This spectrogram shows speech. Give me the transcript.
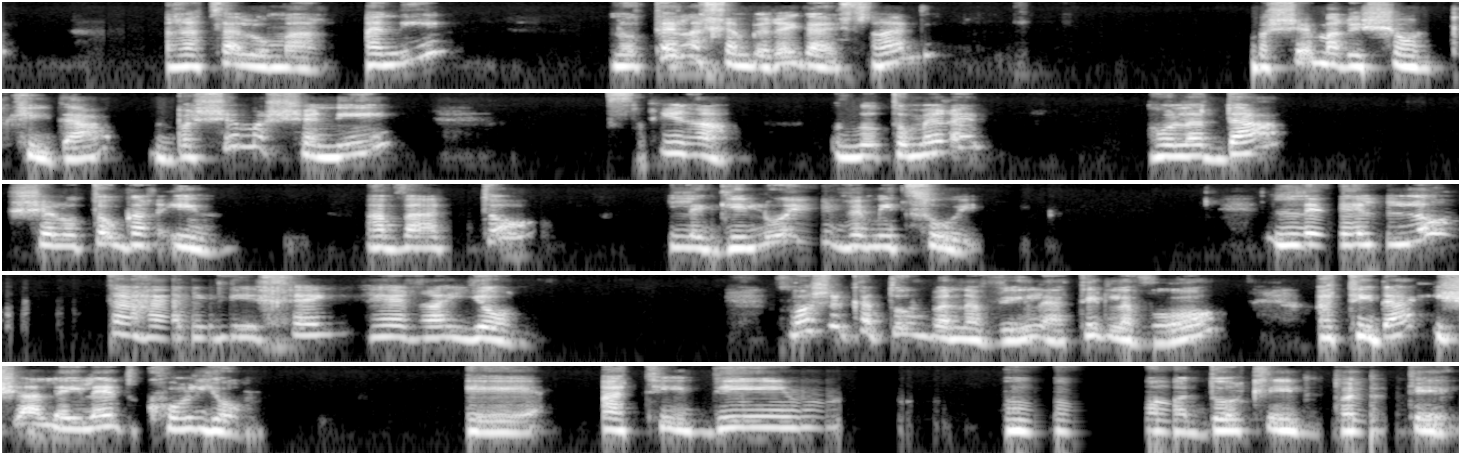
רצה לומר, אני נותן לכם ברגע אחד, בשם הראשון פקידה, בשם השני סחירה. זאת אומרת, הולדה של אותו גרעין, הבאתו לגילוי ומיצוי, ללא תהליכי הריון. כמו שכתוב בנביא לעתיד לבוא, עתידה אישה לילד כל יום. אה, עתידים מועדות להתבטל.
